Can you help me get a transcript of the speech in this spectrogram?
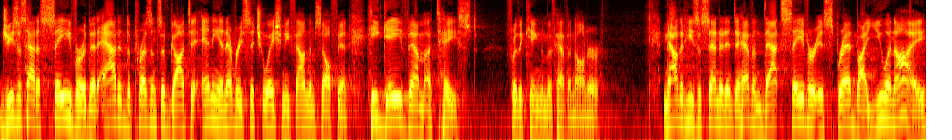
Jesus had a savor that added the presence of God to any and every situation he found himself in. He gave them a taste for the kingdom of heaven on earth. Now that he's ascended into heaven, that savor is spread by you and I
